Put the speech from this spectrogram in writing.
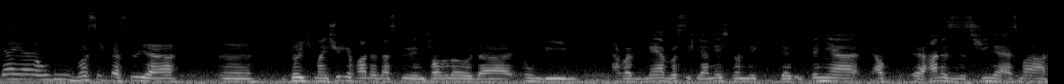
naja, irgendwie wusste ich, dass du ja äh, durch meinen Schwiegervater, dass du in Torlo da irgendwie, aber mehr wusste ich ja nicht und ich, ich bin ja auf äh, Hannes' Schiene erstmal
